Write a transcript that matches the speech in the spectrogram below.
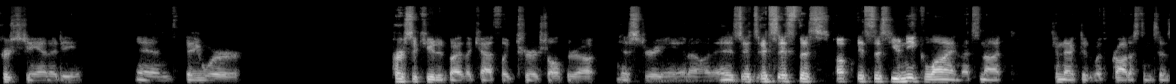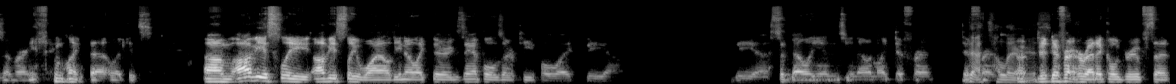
christianity and they were persecuted by the Catholic Church all throughout history. You know, and it's it's it's, it's this uh, it's this unique line that's not connected with Protestantism or anything like that. Like it's um, obviously obviously wild. You know, like their examples are people like the um, the uh, Sabellians. You know, and like different. Different. Uh, different heretical groups that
